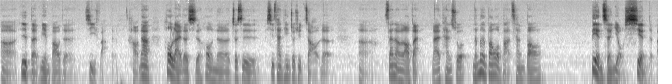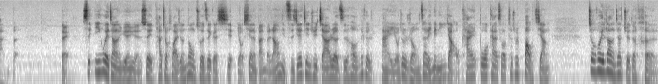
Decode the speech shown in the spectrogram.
呃日本面包的技法的。好，那后来的时候呢，就是西餐厅就去找了呃三郎的老板来谈说，能不能帮我把餐包变成有馅的版本。对是因为这样的渊源，所以他就后来就弄出了这个馅有限的版本。然后你直接进去加热之后，那个奶油就融在里面。你咬开剥开的时候，它就会爆浆，就会让人家觉得很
